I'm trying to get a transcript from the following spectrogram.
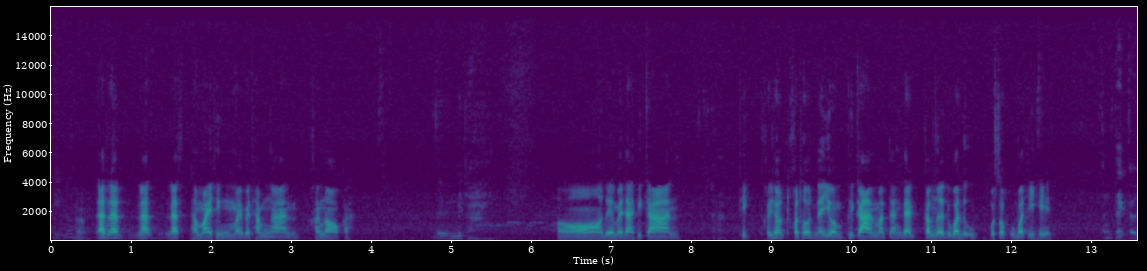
ทีก็อ๋อแล้วแล้วแล้วแล้วทำไมถึงไม่ไปทำงานข้างนอกอะเดินไม่ได้อ๋อ เดินไม่ได้พิการพิขอโทษขอโทษนะโยมพิการมาตั้งแต่กำเนิดหรือว่าประสบอุบัติเหตุ ตั้งแต่เกิด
